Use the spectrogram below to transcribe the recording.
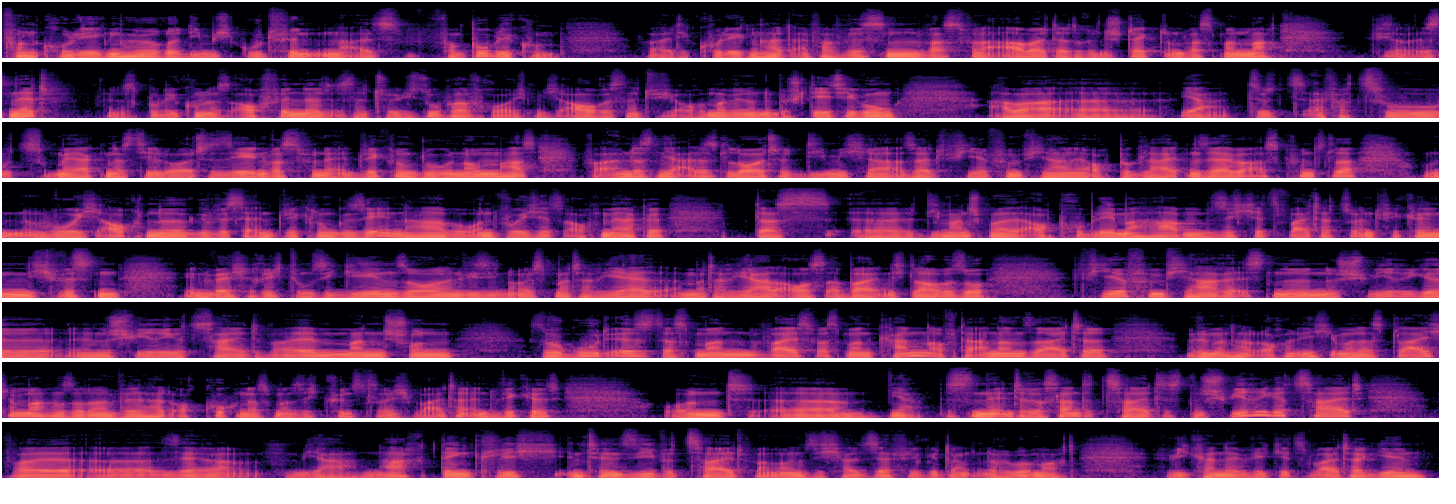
von Kollegen höre, die mich gut finden, als vom Publikum. Weil die Kollegen halt einfach wissen, was für eine Arbeit da drin steckt und was man macht. Wie gesagt, ist nett, wenn das Publikum das auch findet, ist natürlich super, freue ich mich auch, ist natürlich auch immer wieder eine Bestätigung. Aber äh, ja, einfach zu, zu merken, dass die Leute sehen, was für eine Entwicklung du genommen hast. Vor allem, das sind ja alles Leute, die mich ja seit vier, fünf Jahren ja auch begleiten, selber als Künstler und wo ich auch eine gewisse Entwicklung gesehen habe und wo ich jetzt auch merke, dass äh, die manchmal auch Probleme haben, sich jetzt weiterzuentwickeln, nicht wissen, in welche Richtung sie gehen sollen, wie sie neues Material, Material ausarbeiten. Ich glaube, so vier, fünf Jahre ist eine, eine schwierige, eine schwierige Zeit, weil man schon so gut ist, dass man weiß, was man kann. Auf der anderen Seite will man halt auch nicht immer das Gleiche machen, sondern will halt auch gucken, dass man sich künstlerisch weiterentwickelt. Und äh, ja, es ist eine interessante Zeit, es ist eine schwierige Zeit, weil äh, sehr ja nachdenklich intensive Zeit, weil man sich halt sehr viel Gedanken darüber macht, wie kann der Weg jetzt weitergehen.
